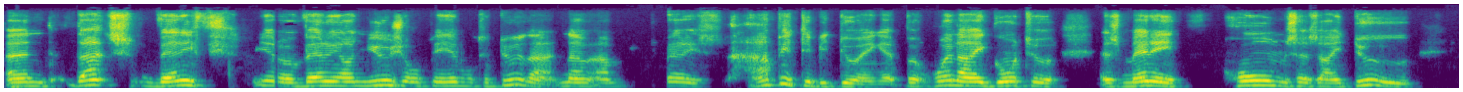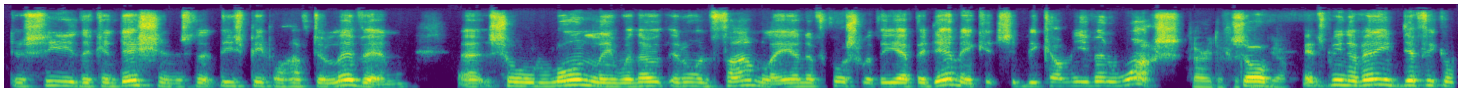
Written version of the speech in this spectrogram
And that's very, you know, very unusual to be able to do that. Now, I'm very happy to be doing it. But when I go to as many homes as I do to see the conditions that these people have to live in, uh, so lonely without their own family, and of course with the epidemic, it's become even worse. Very difficult. So yeah. it's been a very difficult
